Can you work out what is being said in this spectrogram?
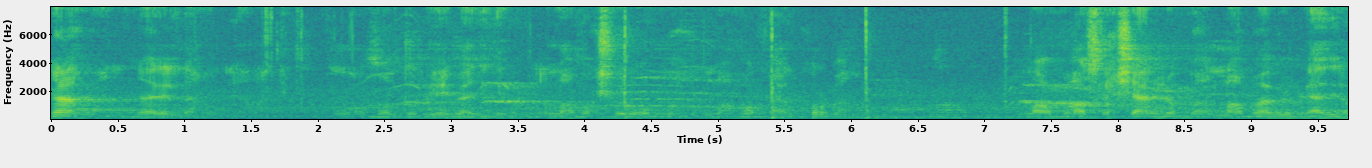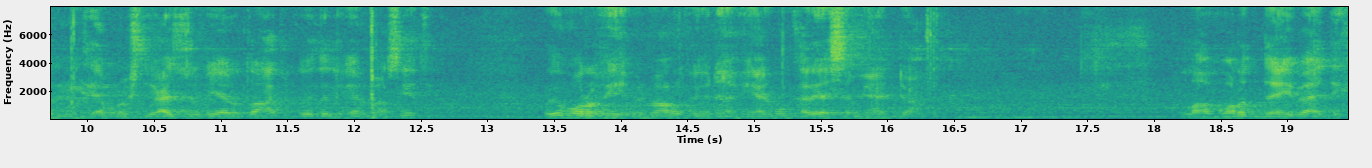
نعم إنا لله اللهم الطف بعبادك اللهم اكشف الغمة اللهم ارفع الكربة اللهم أصلح شأن الأمة اللهم ابن من هذه الامه أمر رشد يعز فيها لطاعتك ويذل فيها لمعصيتك ويؤمر فيه بالمعروف وينهى فيه عن المنكر يا سميع الدعاء. اللهم رد عبادك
